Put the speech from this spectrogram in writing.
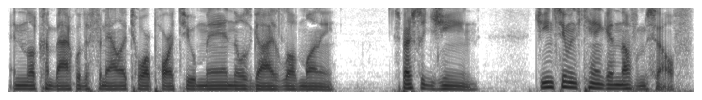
and they'll come back with a finale tour part two. Man, those guys love money, especially Gene. Gene Simmons can't get enough of himself.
